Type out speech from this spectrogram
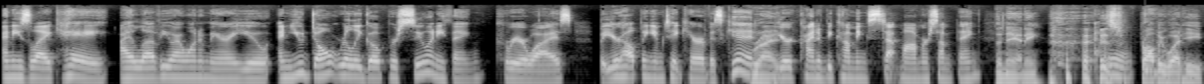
And he's like, Hey, I love you. I want to marry you. And you don't really go pursue anything career wise, but you're helping him take care of his kid. Right. You're kind of becoming stepmom or something. The nanny is mm. probably what he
